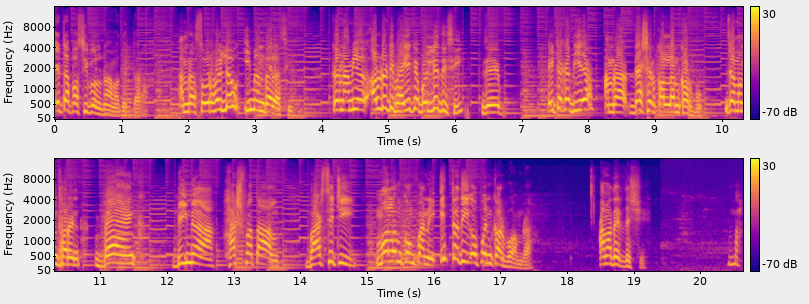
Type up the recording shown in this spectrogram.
এটা পসিবল না আমাদের দ্বারা। আমরা চোর হইলেও ইমানদার আছি। কারণ আমি অলরেডি ভাইকে বললে দিছি যে এই টাকা দিয়ে আমরা দেশের কল্যাণ করব। যেমন ধরেন ব্যাংক বিমা হাসপাতাল ভার্সিটি মলম কোম্পানি ইত্যাদি ওপেন করব আমরা আমাদের দেশে। বাহ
